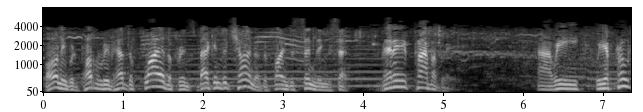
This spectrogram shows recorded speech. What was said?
Barney would probably have had to fly the prints back into China to find a sending set. Very probably. Ah, we, we approach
